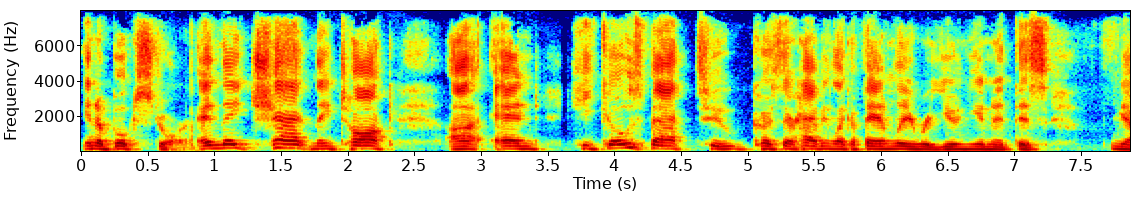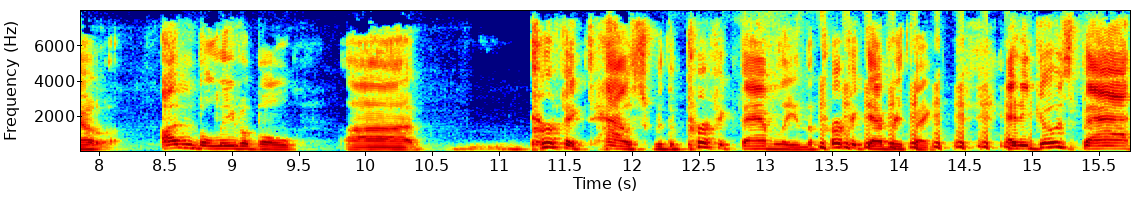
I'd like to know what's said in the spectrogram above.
in a bookstore, and they chat and they talk. Uh, and he goes back to because they're having like a family reunion at this, you know, unbelievable, uh, perfect house with the perfect family and the perfect everything. and he goes back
